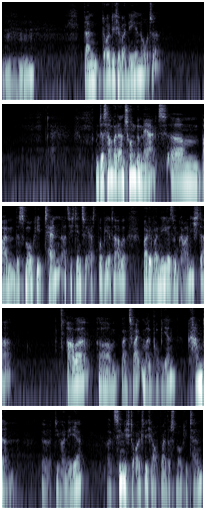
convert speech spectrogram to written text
Mhm. Dann deutliche Vanillenote. Und das haben wir dann schon gemerkt ähm, beim The Smoky 10, als ich den zuerst probiert habe, war die Vanille so gar nicht da. Aber ähm, beim zweiten Mal probieren kam dann äh, die Vanille war ziemlich deutlich, auch bei The Smoky 10.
